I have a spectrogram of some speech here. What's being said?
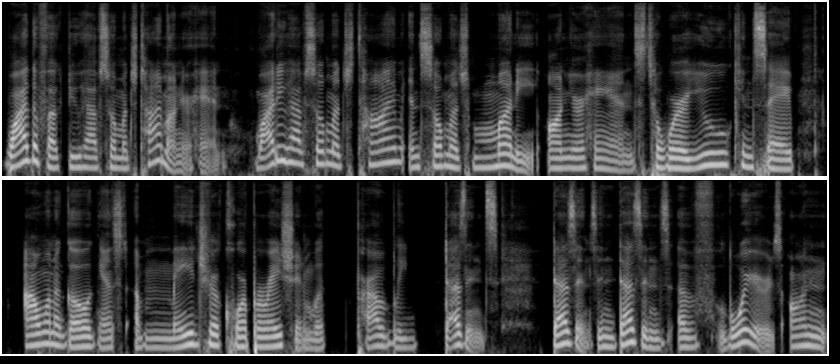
why the fuck do you have so much time on your hand why do you have so much time and so much money on your hands to where you can say, I want to go against a major corporation with probably dozens, dozens and dozens of lawyers on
